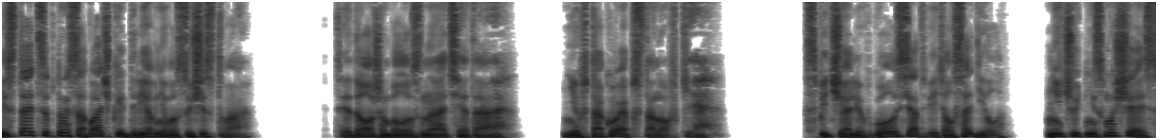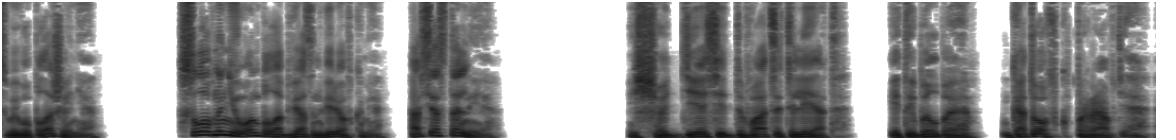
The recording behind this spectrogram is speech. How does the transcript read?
и стать цепной собачкой древнего существа. «Ты должен был узнать это не в такой обстановке», с печалью в голосе ответил Садил, ничуть не смущаясь своего положения. Словно не он был обвязан веревками, а все остальные. «Еще десять-двадцать лет, и ты был бы готов к правде.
